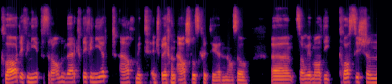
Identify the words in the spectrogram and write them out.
klar definiertes Rahmenwerk definiert, auch mit entsprechenden Ausschlusskriterien. Also äh, sagen wir mal, die klassischen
